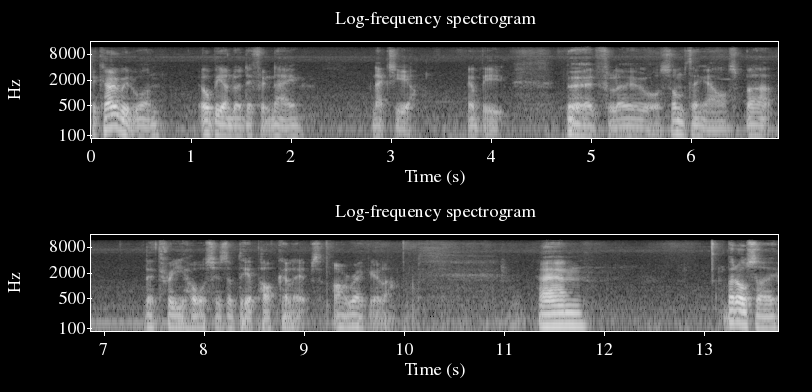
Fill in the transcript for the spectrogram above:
The COVID one it'll be under a different name next year. It'll be bird flu or something else, but the three horses of the apocalypse are regular. Um, but also,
